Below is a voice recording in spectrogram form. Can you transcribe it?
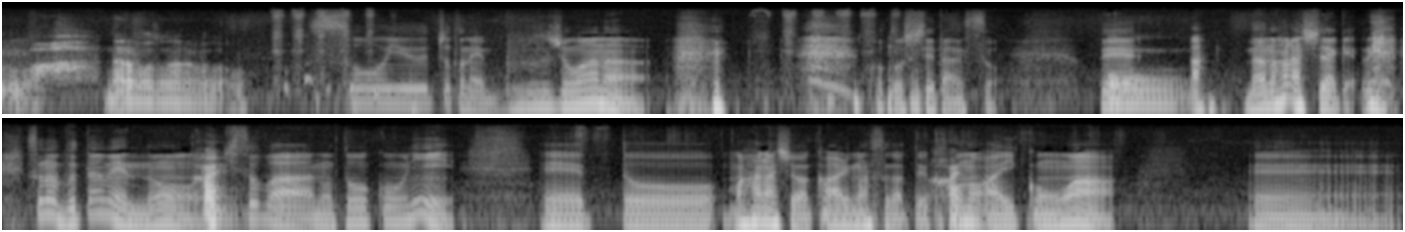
うわなるほどなるほど。そういうちょっとねブルジョワなことをしてたんですよ。であ何の話だっけ？で その豚麺のはい。焼きそばの投稿に、えーっと、まあ、話は変わりますがというか、はい。このアイコンはえー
